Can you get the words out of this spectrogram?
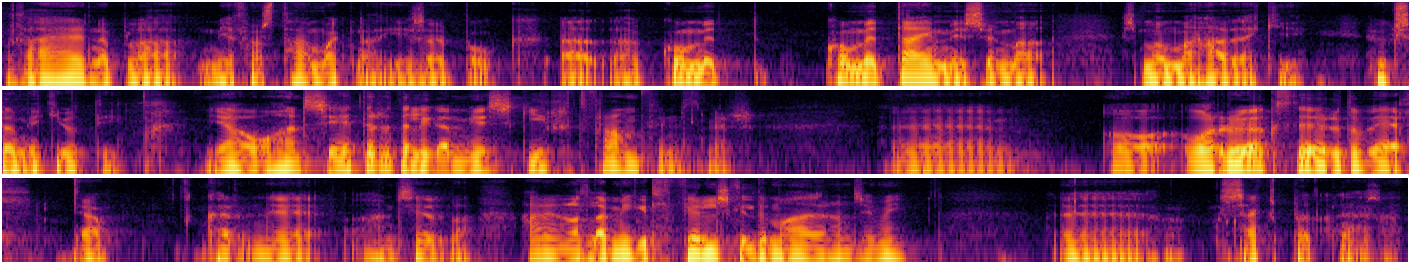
Og það er nefnilega, mér fannst það magnað í þessari bók að það komið, komið dæmi sem að, sem að maður hafði ekki hugsað mikið út í. Já, og hann setur þetta líka mjög skýrt fram finnst mér. Um, og, og rauksteður þetta vel. Já, hvernig hann sér þetta hann er náttúrulega mikill fjölskyldu maður hann Jimmy. Uh, sex börn eða eitthvað.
